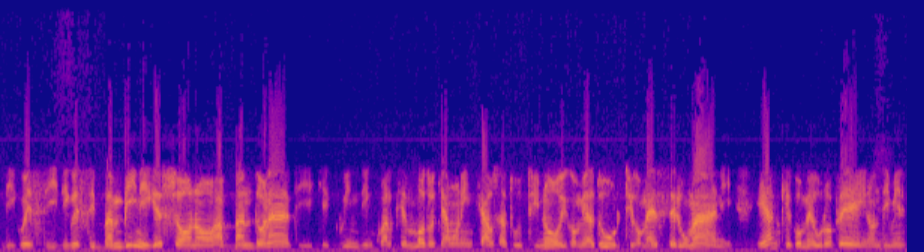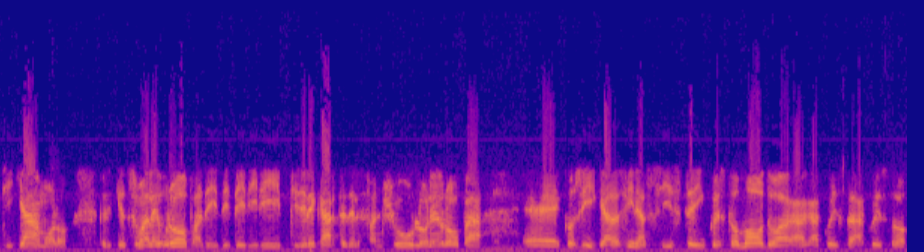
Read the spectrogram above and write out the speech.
di questi, di questi, bambini che sono abbandonati che quindi in qualche modo chiamano in causa tutti noi come adulti, come esseri umani e anche come europei, non dimentichiamolo, perché insomma l'Europa dei, dei, dei diritti, delle carte del fanciullo, l'Europa eh, così che alla fine assiste in questo modo a, a, questa, a, questo,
